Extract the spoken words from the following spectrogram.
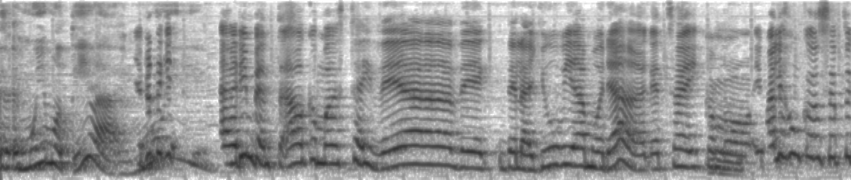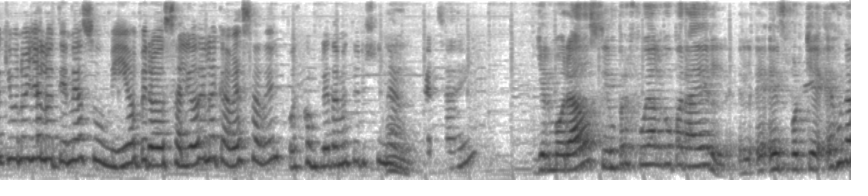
es, es muy emotiva. es muy- haber inventado como esta idea de, de la lluvia morada, ¿cachai? Como, igual es un concepto que uno ya lo tiene asumido, pero salió de la cabeza de él, pues completamente original, Mm. ¿cachai? Y el morado siempre fue algo para él. El- Es porque es, una,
